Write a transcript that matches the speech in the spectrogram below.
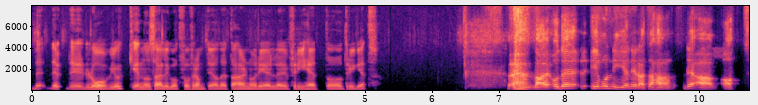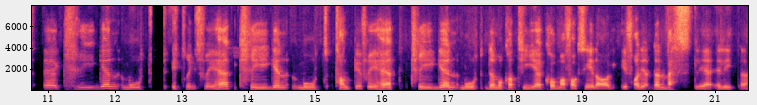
det, det, det, lover jo ikke noe særlig godt for framtida, dette her, når det gjelder frihet og trygghet. Nei, og det, ironien i dette her, det er at eh, krigen mot ytringsfrihet, krigen mot tankefrihet, krigen mot demokratiet kommer faktisk i dag fra den vestlige elite.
